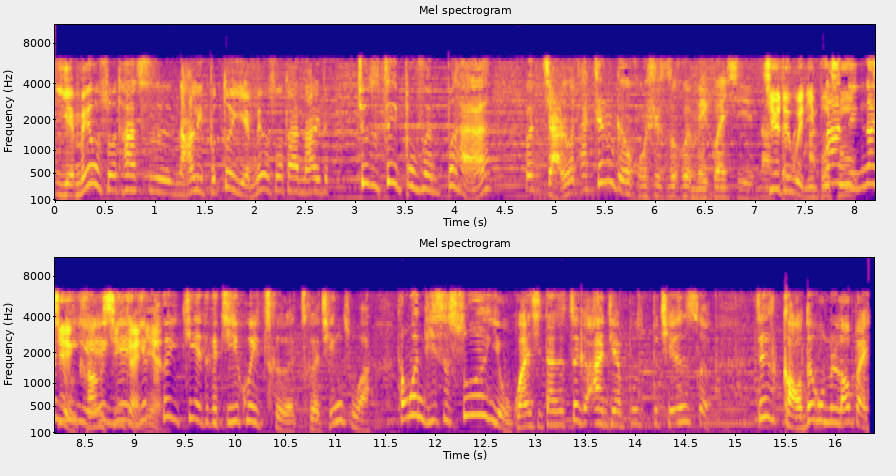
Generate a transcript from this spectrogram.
也没有说她是哪里不对，也没有说她哪里对，就是这部分不谈。不，假如他真跟红十字会没关系，那绝对为您播出健康新概念。也可以借这个机会扯扯清楚啊。他问题是说有关系，但是这个案件不不牵涉，这是搞得我们老百姓。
